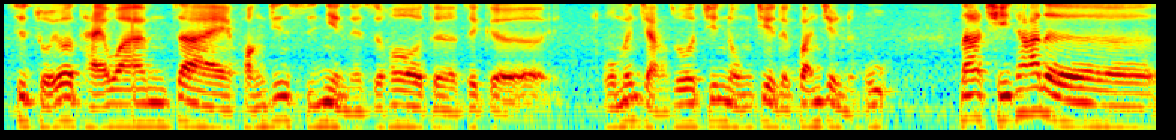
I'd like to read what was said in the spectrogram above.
是左右台湾在黄金十年的时候的这个，我们讲说金融界的关键人物。那其他的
